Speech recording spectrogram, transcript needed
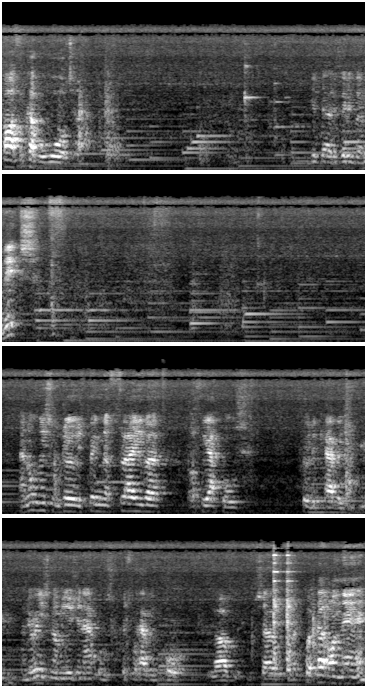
half a cup of water. Give that a bit of a mix. And all this will do is bring the flavour of the apples through the cabbage. And the reason Apples because we're having pork. Lovely. So I'm going to put that on there.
